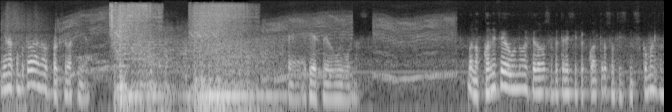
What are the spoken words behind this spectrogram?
Y en la computadora no, porque se va a Eh, 10 muy buenos. Bueno, con F1, F2, F3 y F4 son distintos comandos.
